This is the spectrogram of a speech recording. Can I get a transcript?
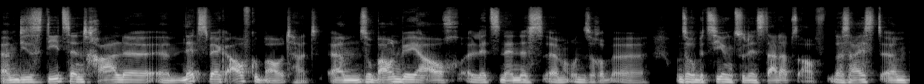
ähm, dieses dezentrale ähm, Netzwerk aufgebaut hat, ähm, so bauen wir ja auch letzten Endes ähm, unsere, äh, unsere Beziehung zu den Startups auf. Das heißt, ähm,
